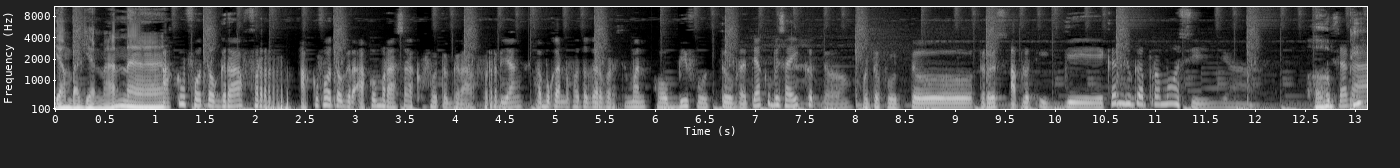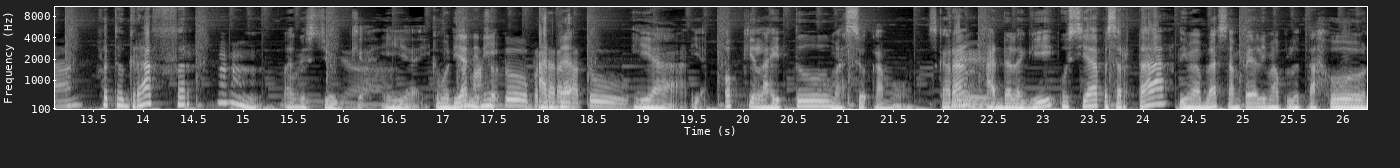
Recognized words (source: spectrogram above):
yang bagian mana? Aku fotografer. Aku fotografer. Aku merasa aku fotografer yang ah, bukan fotografer, cuman hobi foto. Berarti aku bisa ikut dong. Foto-foto, terus upload IG, kan juga promosi. Ya. bisa Hobi kan fotografer. Hmm, bagus iya. juga. Iya. Kemudian ini Termasuk tuh persyarat ada- satu Iya, ya. Oke lah itu masuk kamu. Sekarang Oke. ada lagi usia peserta 15 sampai 50 tahun.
